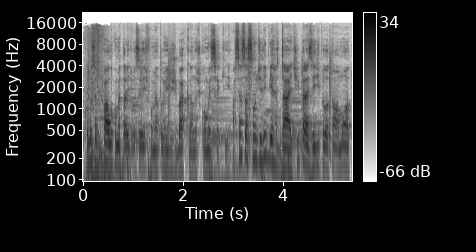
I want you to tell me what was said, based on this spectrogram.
Como eu sempre falo, o comentário de vocês fomenta vídeos bacanas como esse aqui. A sensação de liberdade e prazer de pilotar uma moto,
